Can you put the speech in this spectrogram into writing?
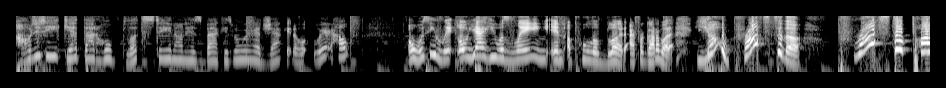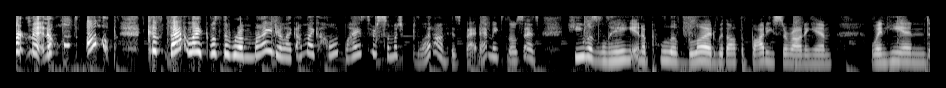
How did he get that whole blood stain on his back? He's been wearing a jacket. Where? How? Oh, was he? lay? oh, yeah, he was laying in a pool of blood. I forgot about it. Yo, props to the props department. Hold up, because that like was the reminder. Like, I'm like, why is there so much blood on his back? That makes no sense. He was laying in a pool of blood with all the bodies surrounding him when he and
